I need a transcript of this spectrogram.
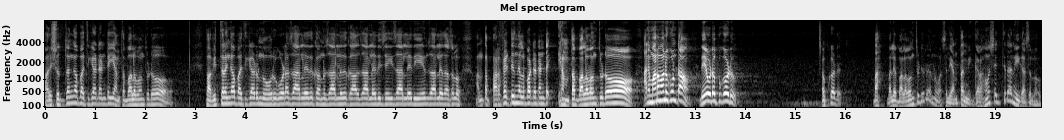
పరిశుద్ధంగా బతికాడంటే ఎంత బలవంతుడో. పవిత్రంగా బతికాడు నోరు కూడా జారలేదు కన్ను జారలేదు కాలు జారలేదు చేయి జారలేదు ఏం జారలేదు అసలు అంత పర్ఫెక్ట్గా నిలబడ్డాడంటే ఎంత బలవంతుడో అని మనం అనుకుంటాం. దేవుడు ఒప్పుకోడు. ఒప్పుకోడు. బా భలే బలవంతుడిరా నువ్వు అసలు ఎంత నిగ్రహం శక్తిరా నీకు అసలు.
